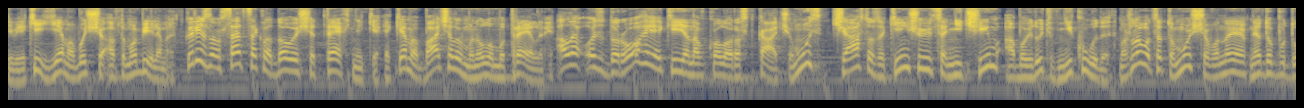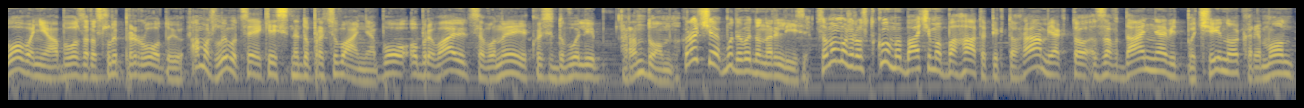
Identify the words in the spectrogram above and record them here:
які є, мабуть, що автомобілями. Скоріше за все, це кладовище техніки, яке ми бачили в минулому трейлері. Але ось дороги, які є навколо ростка, чомусь часто закінчуються нічим або йдуть в нікуди. Можливо, це тому, що вони недобудовані або заросли природою, а можливо, це якесь недопрацювання, бо обриваються вони якось доволі рандомно. Коротше, буде видно на релізі. В самому ж ростку ми бачимо багато піктограм, як то завдання, відпочинок, ремонт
